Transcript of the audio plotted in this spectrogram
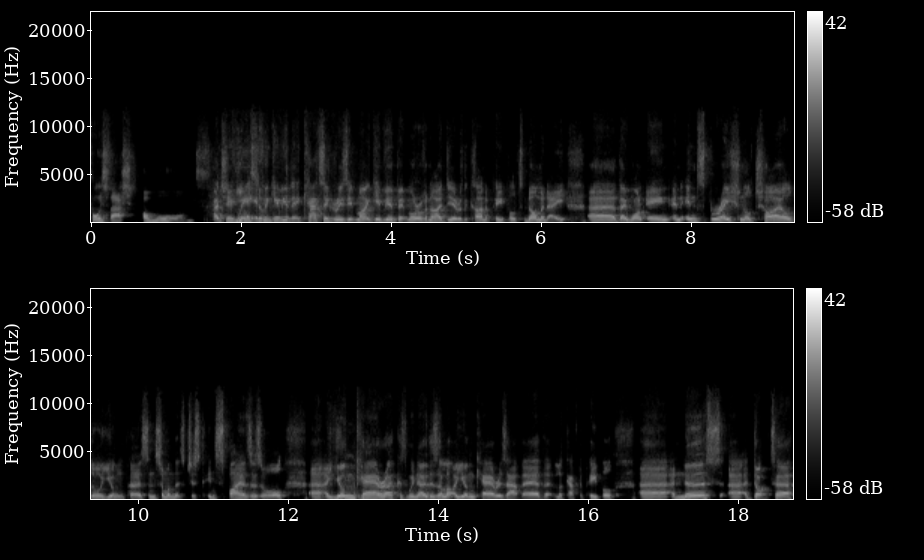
forward slash awards. Actually, if we, yeah, so- if we give you the categories, it might give you a bit more of an idea of the kind of people to nominate. Uh, they wanting an inspirational child or young person, someone that's just inspires us all. Uh, a young carer, because we know there's a lot of young carers out there that look after people. Uh, a nurse, uh, a doctor doctor,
